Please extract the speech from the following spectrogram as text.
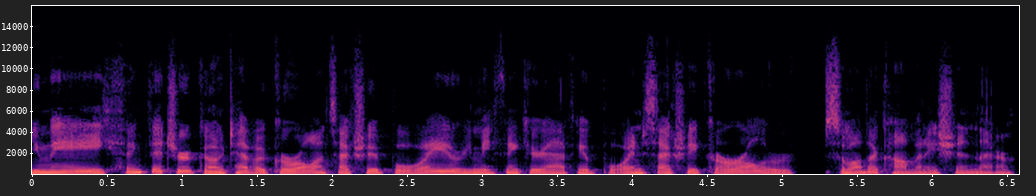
you may think that you're going to have a girl and it's actually a boy, or you may think you're having a boy and it's actually a girl, or some other combination in there.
